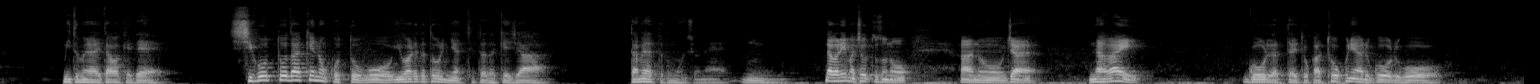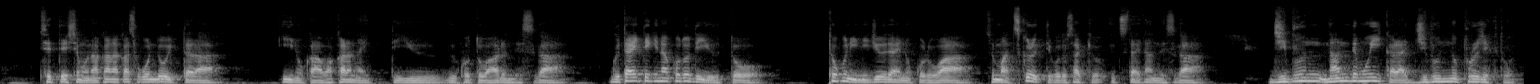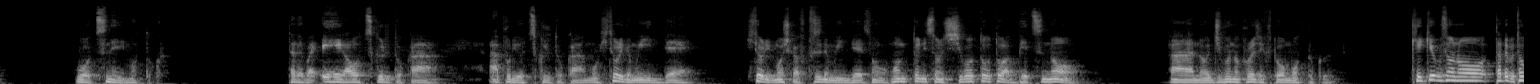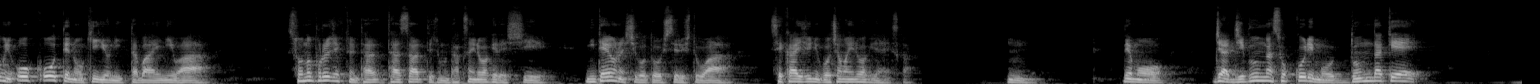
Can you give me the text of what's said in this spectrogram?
認められたわけで、仕事だけのことを言われた通りにやってただけじゃ、ダメだったと思うんですよね。うん。だから今ちょっとその、あの、じゃあ、長いゴールだったりとか、遠くにあるゴールを設定してもなかなかそこにどういったらいいのかわからないっていうことはあるんですが、具体的なことで言うと、特に20代の頃は、そのまあ作るっていうことをさっき伝えたんですが、自分、何でもいいから自分のプロジェクトを常に持っとく。例えば映画を作るとか、アプリを作るとか、もう一人でもいいんで、一人もしくは複数でもいいんで、その本当にその仕事とは別の、あの、自分のプロジェクトを持っとく。結局その、例えば特に大手の企業に行った場合には、そのプロジェクトに携わっている人もたくさんいるわけですし、似たような仕事をしている人は、世界中にごちゃまいるわけじゃないですか。うん。でも、じゃあ自分がそこよりもどんだけ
